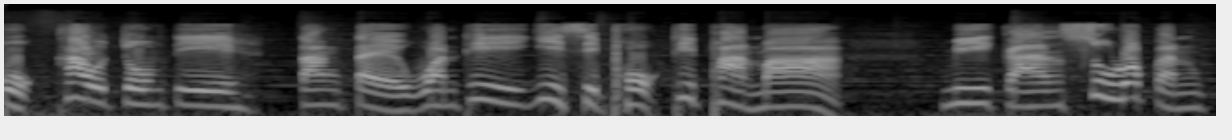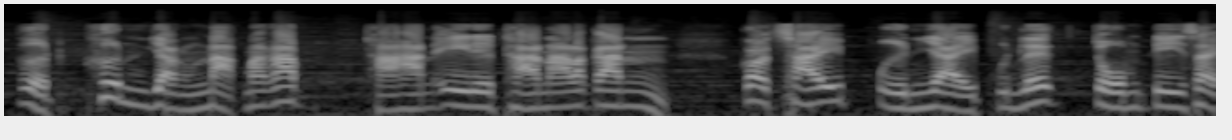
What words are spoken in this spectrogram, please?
บุกเข้าโจมตีตั้งแต่วันที่ 26 ที่ผ่านมา มีการสู้รบกันเกิดขึ้นอย่างหนักนะครับ ทหารเอหรือทหารอารากัน ก็ใช้ปืนใหญ่ปืนเล็กโจมตีใส่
